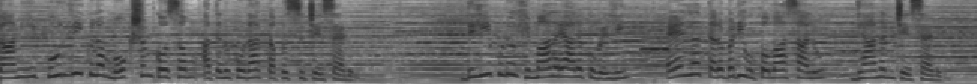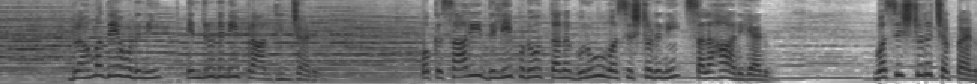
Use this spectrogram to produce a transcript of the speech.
కానీ పూర్వీకుల మోక్షం కోసం అతను కూడా తపస్సు చేశాడు. దిలీపుడు హిమాలయాలకు వెళ్ళి ఏళ్ళ తరబడి ఉపవాసాలు ధ్యానం చేశాడు. బ్రహ్మదేవుడిని ఇంద్రుడిని ప్రార్థించాడు. ఒకసారి దిలీపుడు తన గురువు వశిష్ఠుడిని సలహా అడిగాడు. వశిష్ఠుడు చెప్పాడు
